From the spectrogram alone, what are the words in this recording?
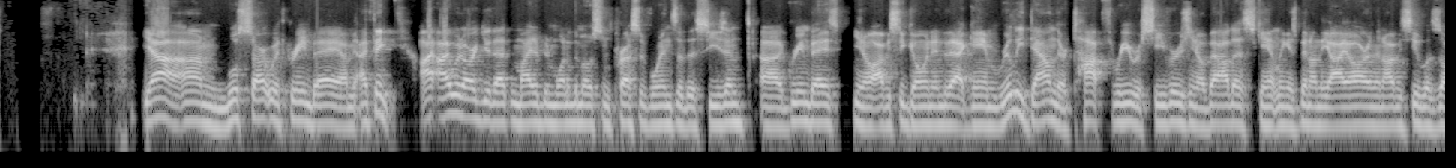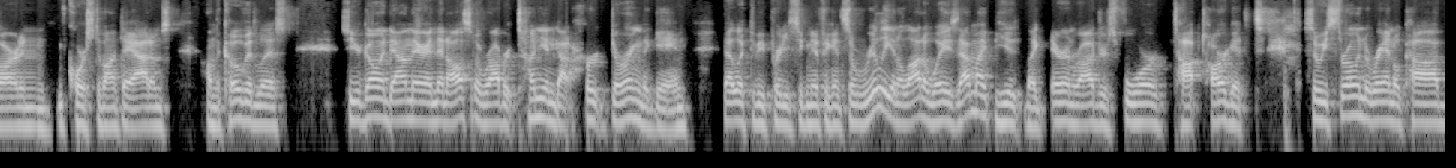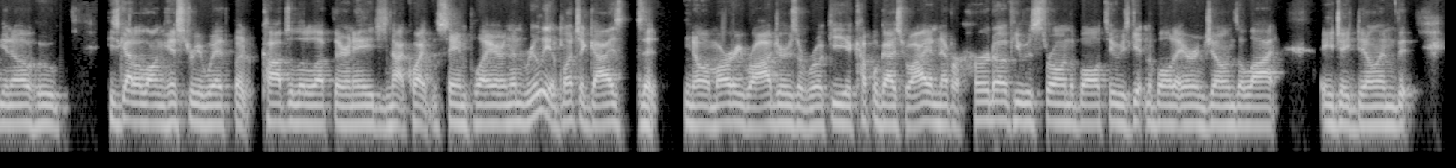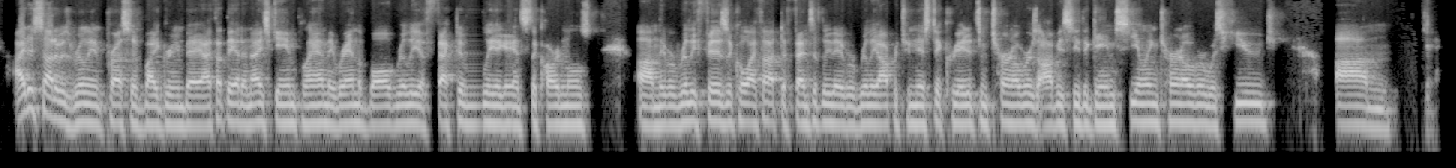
Yeah, um, we'll start with Green Bay. I mean, I think I, I, would argue that might have been one of the most impressive wins of the season. Uh, Green Bay's, you know, obviously going into that game, really down their top three receivers. You know, Valdes-Scantling has been on the IR, and then obviously Lazard, and of course Davante Adams on the COVID list. So you're going down there, and then also Robert Tonyan got hurt during the game. That looked to be pretty significant. So really, in a lot of ways, that might be like Aaron Rodgers' four top targets. So he's throwing to Randall Cobb, you know, who he's got a long history with, but Cobb's a little up there in age. He's not quite the same player. And then really a bunch of guys that you know, Amari Rodgers, a rookie, a couple guys who I had never heard of. He was throwing the ball to. He's getting the ball to Aaron Jones a lot. AJ Dillon. I just thought it was really impressive by Green Bay. I thought they had a nice game plan. They ran the ball really effectively against the Cardinals. Um, they were really physical. I thought defensively they were really opportunistic, created some turnovers. Obviously, the game sealing turnover was huge. Um,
